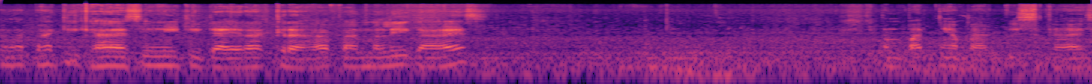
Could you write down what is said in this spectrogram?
Selamat pagi guys, ini di daerah Graha Family guys. Tempatnya bagus guys.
